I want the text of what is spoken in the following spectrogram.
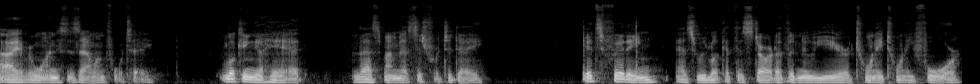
Hi, everyone. This is Alan Forte. Looking ahead, that's my message for today. It's fitting as we look at the start of the new year, 2024,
